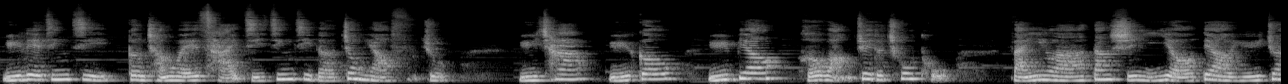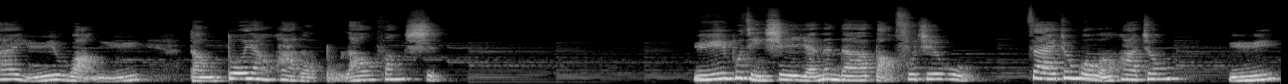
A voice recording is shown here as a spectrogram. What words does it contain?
渔猎经济更成为采集经济的重要辅助。鱼叉、鱼钩、鱼标和网坠的出土，反映了当时已有钓鱼、抓鱼、网鱼等多样化的捕捞方式。鱼不仅是人们的饱腹之物，在中国文化中，鱼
